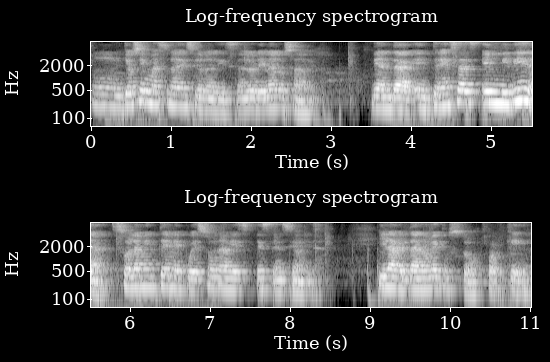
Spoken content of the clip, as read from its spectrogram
Mm, yo soy más tradicionalista, Lorena lo sabe. De andar en trenzas en mi vida, solamente me he puesto una vez extensiones. Y la verdad no me gustó. ¿Por qué?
